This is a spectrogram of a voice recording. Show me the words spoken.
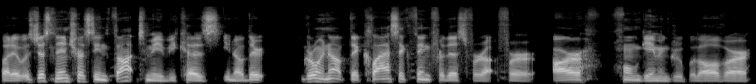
But it was just an interesting thought to me because, you know, they're growing up, the classic thing for this for for our home gaming group with all of our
